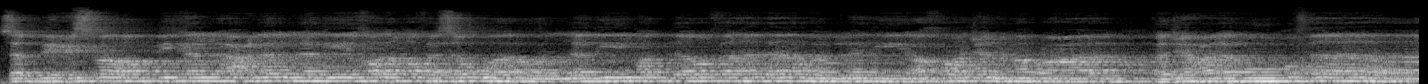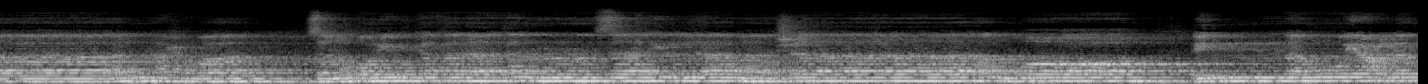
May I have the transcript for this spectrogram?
سبح اسم ربك الأعلى الذي خلق فسوى والذي قدر فهدى والذي أخرج المرعى فجعله غثاء أحوى. سنقرئك فلا تنسى إلا ما شاء الله. إنه يعلم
